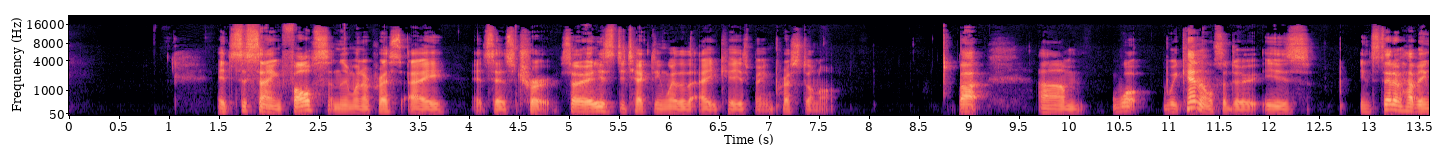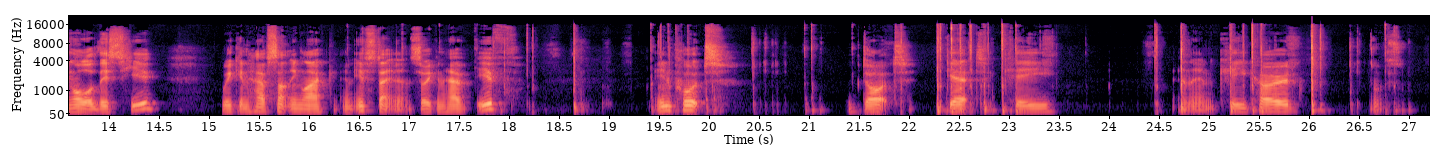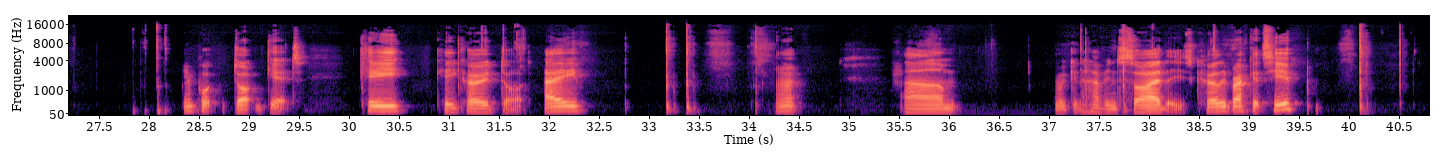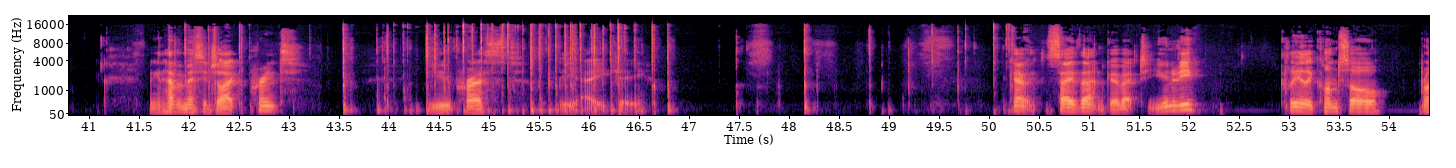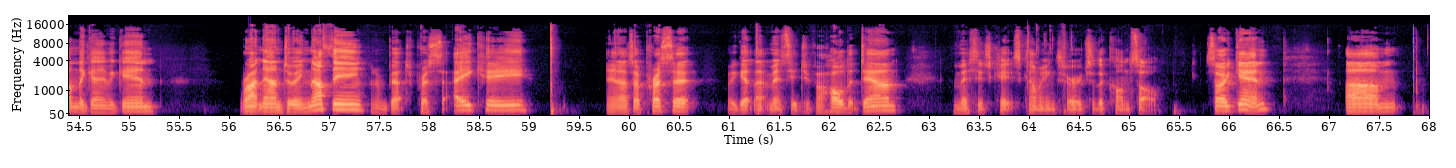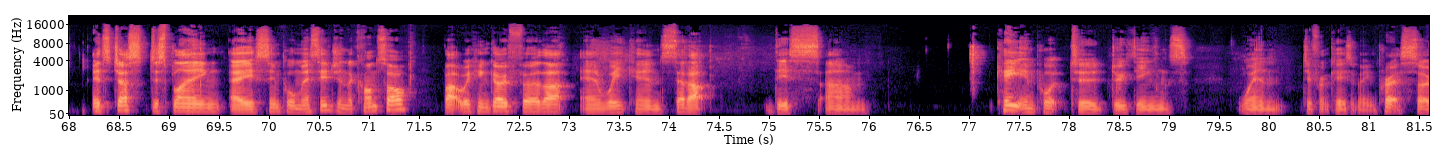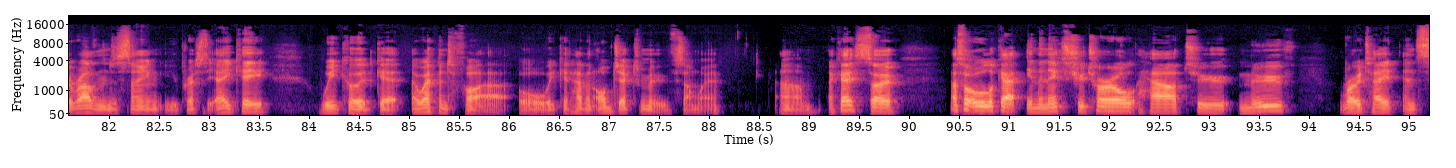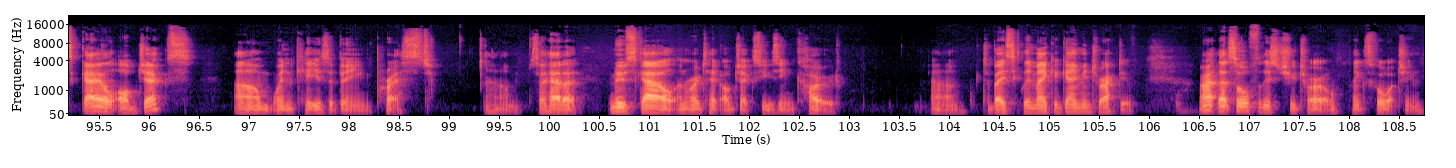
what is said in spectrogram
it's just saying false and then when I press A it says true. So it is detecting whether the A key is being pressed or not. But um, what we can also do is instead of having all of this here, we can have something like an if statement. So we can have if input dot get key and then key code. Oops, input dot get key key code dot a. All right um, we can have inside these curly brackets here we can have a message like print you pressed the A key Okay, we can save that and go back to Unity. Clear the console, run the game again. Right now I'm doing nothing, but I'm about to press the A key. And as I press it, we get that message. If I hold it down, the message keeps coming through to the console. So again, um, it's just displaying a simple message in the console, but we can go further and we can set up this um, key input to do things when different keys are being pressed. So rather than just saying you press the A key, we could get a weapon to fire or we could have an object move somewhere. Um, okay, so that's what we'll look at in the next tutorial, how to move, rotate and scale objects um, when keys are being pressed. Um, so how to move, scale and rotate objects using code um, to basically make a game interactive. Alright, that's all for this tutorial. Thanks for watching.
